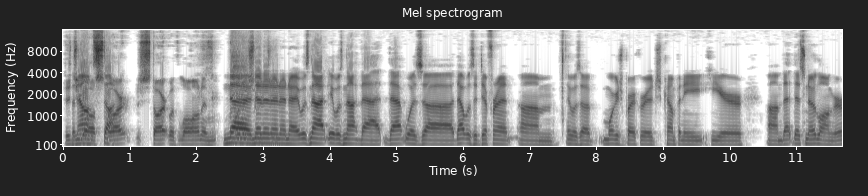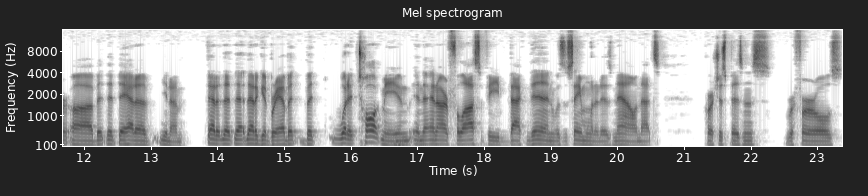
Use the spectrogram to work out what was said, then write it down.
Did so you all start start with lawn and No, no, no, no, no, no. It was not. It was not that. That was uh, that was a different. Um, it was a mortgage brokerage company here. Um, that that's no longer. Uh, but that they had a you know that that that, that a good brand. But but what it taught me and, and and our philosophy back then was the same one it is now, and that's purchase business referrals.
